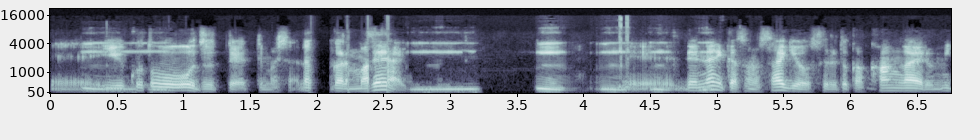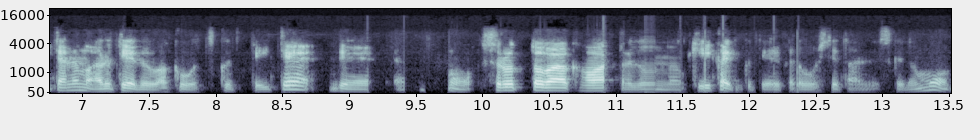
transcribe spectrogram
えーんいうことをずっとやってました。だから混ぜない。で、何かその作業するとか考えるみたいなのもある程度枠を作っていて、で、もうスロットが変わったらどんどん切り替えていくってやり方をしてたんですけども、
